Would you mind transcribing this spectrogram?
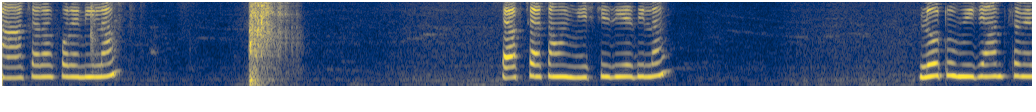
নাড়াচাড়া করে নিলাম। এক চা চামচ মিষ্টি দিয়ে দিলাম। লো টু মিডিয়াম ফ্লেমে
